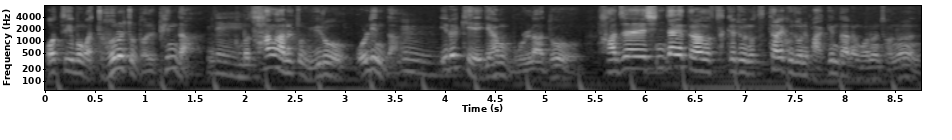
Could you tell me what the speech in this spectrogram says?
어떻게 보면 존을 좀 넓힌다. 네. 뭐 상하를 좀 위로 올린다. 음. 이렇게 얘기하면 몰라도 타자의 신장에 따라서 스트라이크 존, 스트라이크 존이 바뀐다는 거는 저는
